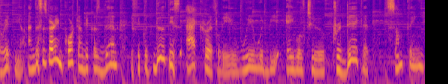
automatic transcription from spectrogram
arrhythmia. And this is very important because then, if we could do this accurately, we would be able to predict that something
